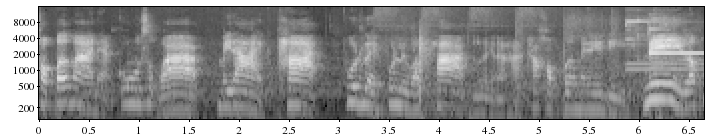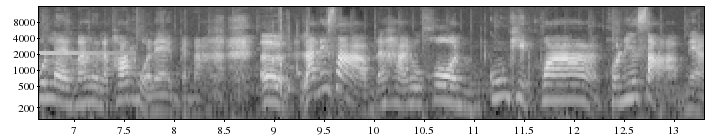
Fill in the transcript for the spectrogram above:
คอปเปอร์มาเนี่ยกุ้งรู้สึกว่าไม่ได้พลาดพูดเลยพูดเลยว่าพลาดเลยนะคะ ถ้าคอปเปอร์ไม่ได้ดี นี่แล้วพูดแรงมากเลยแล้วพลาดหัวแรงเหมือนกันนะเออร้านที่ 3 นะคะ ทุกคนกุ้งคิดว่าคนที่ 3 เนี่ย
